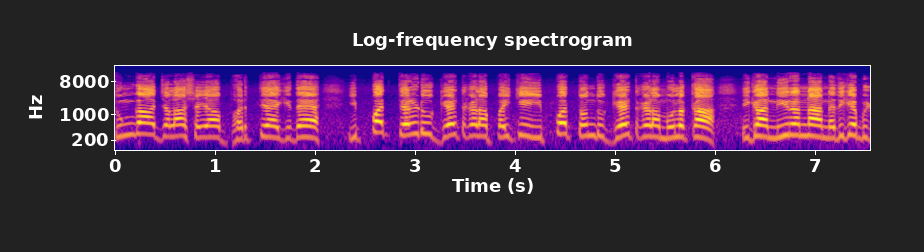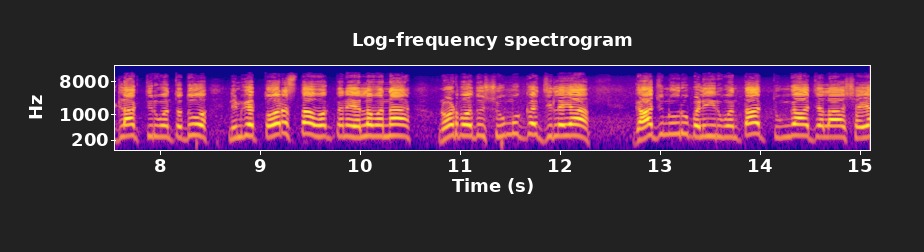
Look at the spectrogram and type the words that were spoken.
ತುಂಗಾ ಜಲಾಶಯ ಭರ್ತಿಯಾಗಿದೆ. ಇಪ್ಪತ್ತೆರಡು ಗೇಟ್ಗಳ ಪೈಕಿ ಇಪ್ಪತ್ತೊಂದು ಗೇಟ್ಗಳ ಮೂಲಕ ಈಗ ನೀರನ್ನು ನದಿಗೆ ಬಿಡ್ಲಾಗ್ತಿರುವಂಥದ್ದು ನಿಮಗೆ ತೋರಿಸ್ತಾ ಹೋಗ್ತಾನೆ ಎಲ್ಲವನ್ನ. ನೋಡ್ಬೋದು ಶಿವಮೊಗ್ಗ ಜಿಲ್ಲೆಯ ಗಾಜನೂರು ಬಳಿ ಇರುವಂಥ ತುಂಗಾ ಜಲಾಶಯ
